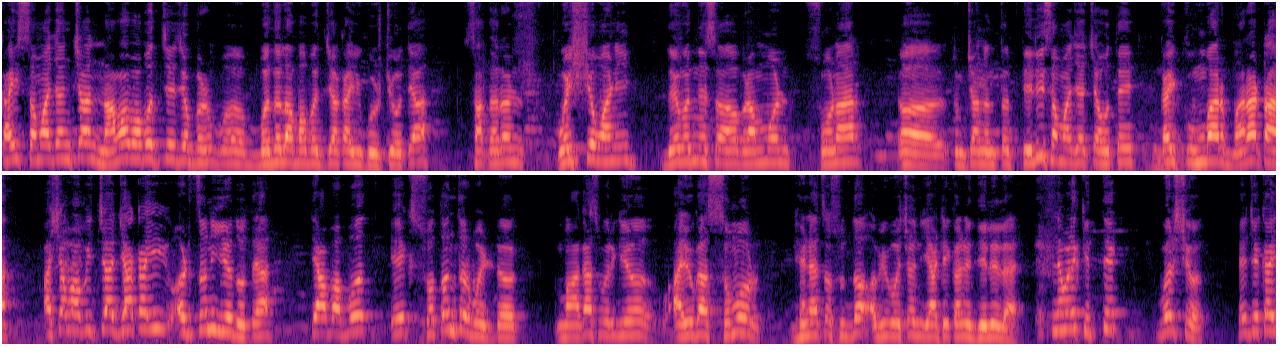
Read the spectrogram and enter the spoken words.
काही समाजांच्या नावाबाबतचे जे ब ब- बदलाबाबत ज्या काही गोष्टी होत्या साधारण वैश्यवाणी देवज्ञ ब्राह्मण सोनार तुमच्यानंतर तेली समाजाच्या होते काही कुंभार मराठा अशा बाबीच्या ज्या काही अडचणी येत होत्या त्याबाबत एक स्वतंत्र बैठक मागासवर्गीय आयोगासमोर घेण्याचं सुद्धा अभिवचन या ठिकाणी दिलेलं आहे. त्यामुळे कित्येक वर्ष हे जे काही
